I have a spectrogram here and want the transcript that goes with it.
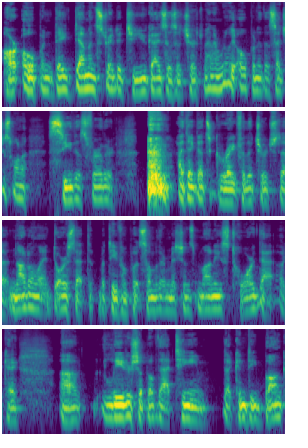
are open. They've demonstrated to you guys as a church, man, I'm really open to this. I just want to see this further. I think that's great for the church to not only endorse that, but to even put some of their missions monies toward that. Okay, uh, leadership of that team that can debunk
